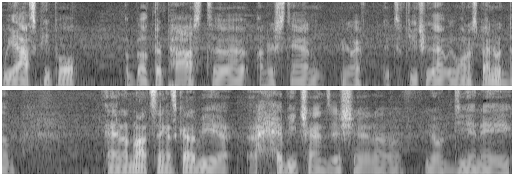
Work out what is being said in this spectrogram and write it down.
we ask people about their past to understand, you know, if it's a future that we want to spend with them. And I'm not saying it's got to be a, a, heavy transition of, you know, DNA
